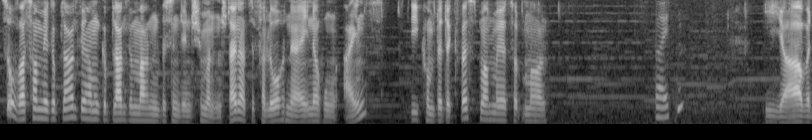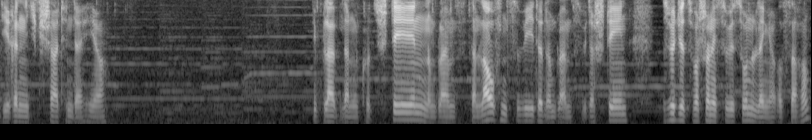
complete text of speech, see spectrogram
So, was haben wir geplant? Wir haben geplant, wir machen ein bisschen den schimmernden Stein, also verlorene Erinnerung 1. Die komplette Quest machen wir jetzt halt mal. Reiten? Ja, aber die rennen nicht gescheit hinterher. Die bleiben dann kurz stehen, dann bleiben sie, dann laufen sie wieder, dann bleiben sie wieder stehen. Das wird jetzt wahrscheinlich sowieso eine längere Sache.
